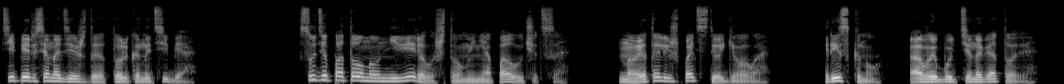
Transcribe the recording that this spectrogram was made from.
Теперь вся надежда только на тебя». Судя по тону, он не верил, что у меня получится. Но это лишь подстегивало. Рискну, а вы будьте наготове.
